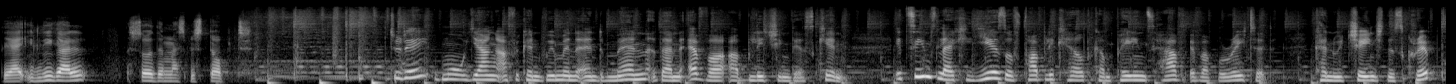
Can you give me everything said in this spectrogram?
They are illegal, so they must be stopped. Today, more young African women and men than ever are bleaching their skin. It seems like years of public health campaigns have evaporated. Can we change the script?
